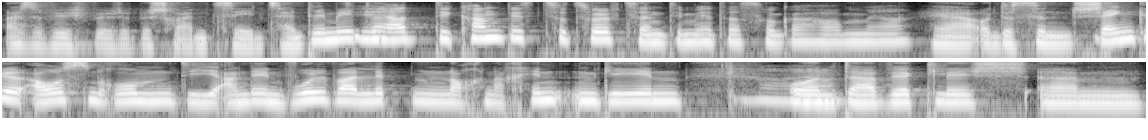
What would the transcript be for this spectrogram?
also wie ich würde beschreiben, 10 Zentimeter. Die, hat, die kann bis zu 12 Zentimeter sogar haben, ja. Ja, und das sind Schenkel außenrum, die an den Vulvalippen noch nach hinten gehen und da wirklich, ähm,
